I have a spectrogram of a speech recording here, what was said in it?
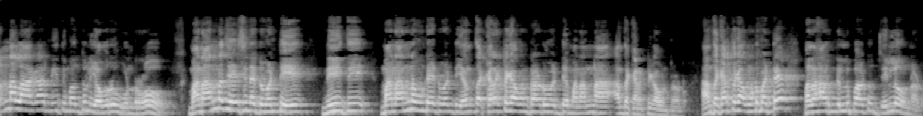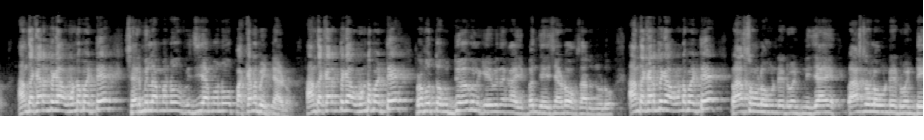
అన్నలాగా నీతిమంతులు ఎవరు ఉండరు. మన అన్న చేసినటువంటి నీతి మన అన్న ఉండేటువంటి ఎంత కరెక్ట్గా ఉంటాడు అంటే మన అన్న అంత కరెక్ట్గా ఉంటాడు. అంత కరెక్ట్గా ఉండబట్టే పదహారు నెలల పాటు జైల్లో ఉన్నాడు. అంత కరెక్ట్గా ఉండబట్టే షర్మిలమ్మను విజయమ్మను పక్కన పెట్టాడు. అంత కరెక్ట్గా ఉండబట్టే ప్రభుత్వ ఉద్యోగులకు ఏ విధంగా ఇబ్బంది చేశాడో ఒకసారి చూడు. అంత కరెక్ట్గా ఉండబట్టే రాష్ట్రంలో ఉండేటువంటి నిజాయి రాష్ట్రంలో ఉండేటువంటి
